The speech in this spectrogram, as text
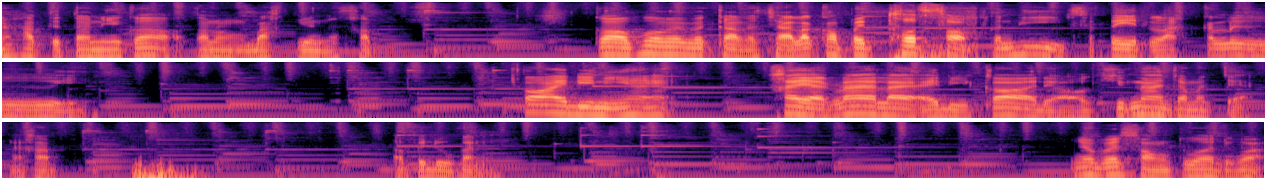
นะครับ แต่ตอนนี้ก็กำลังบักอยู่นะครับ ก็เพื่อไม่เป็นการละช้าแล้วก็ไปทดสอบกันที่สเตจลักกันเลย ก็ไอดีนี้ฮะใครอยากได้อะไรไอดีก็เดี๋ยวคลิปหน้าจะมาแจกนะครับ เราไปดูกันเอาไปสองตัวดีกว่า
